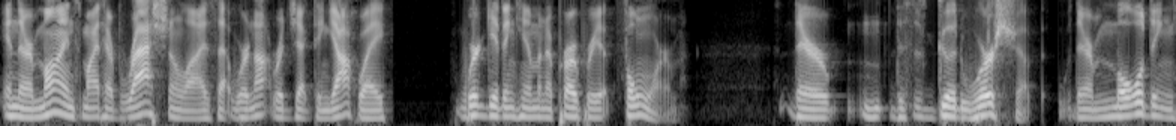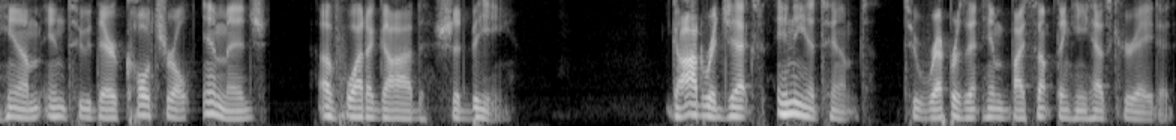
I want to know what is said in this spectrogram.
in their minds might have rationalized that we're not rejecting Yahweh, we're giving him an appropriate form. They're, this is good worship. They're molding him into their cultural image of what a God should be. God rejects any attempt to represent him by something he has created.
